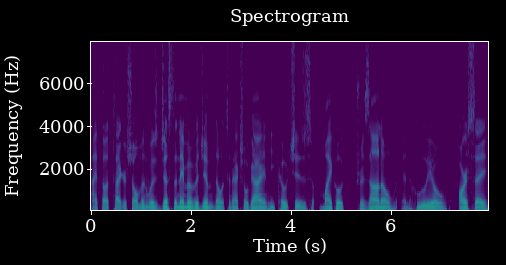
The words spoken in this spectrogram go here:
I thought Tiger Schulman was just the name of a gym. No, it's an actual guy, and he coaches Michael Trizano and Julio Arce.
